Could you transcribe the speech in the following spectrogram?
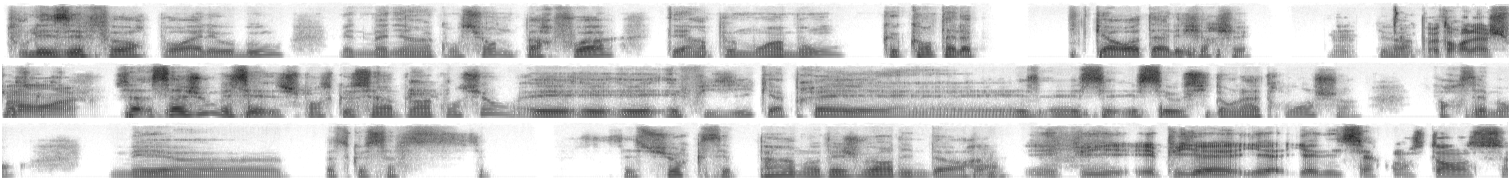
tous les efforts pour aller au bout, mais de manière inconsciente, parfois, tu es un peu moins bon que quand tu as la petite carotte à aller chercher. Mmh. Un peu de relâchement. Euh. Ça, joue, mais je pense que c'est un peu inconscient et, physique après, et, c'est aussi dans la tronche, forcément. Mais euh, parce que ça, c'est sûr que c'est pas un mauvais joueur d'indoor. Et puis, et puis il y, y, a des circonstances.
